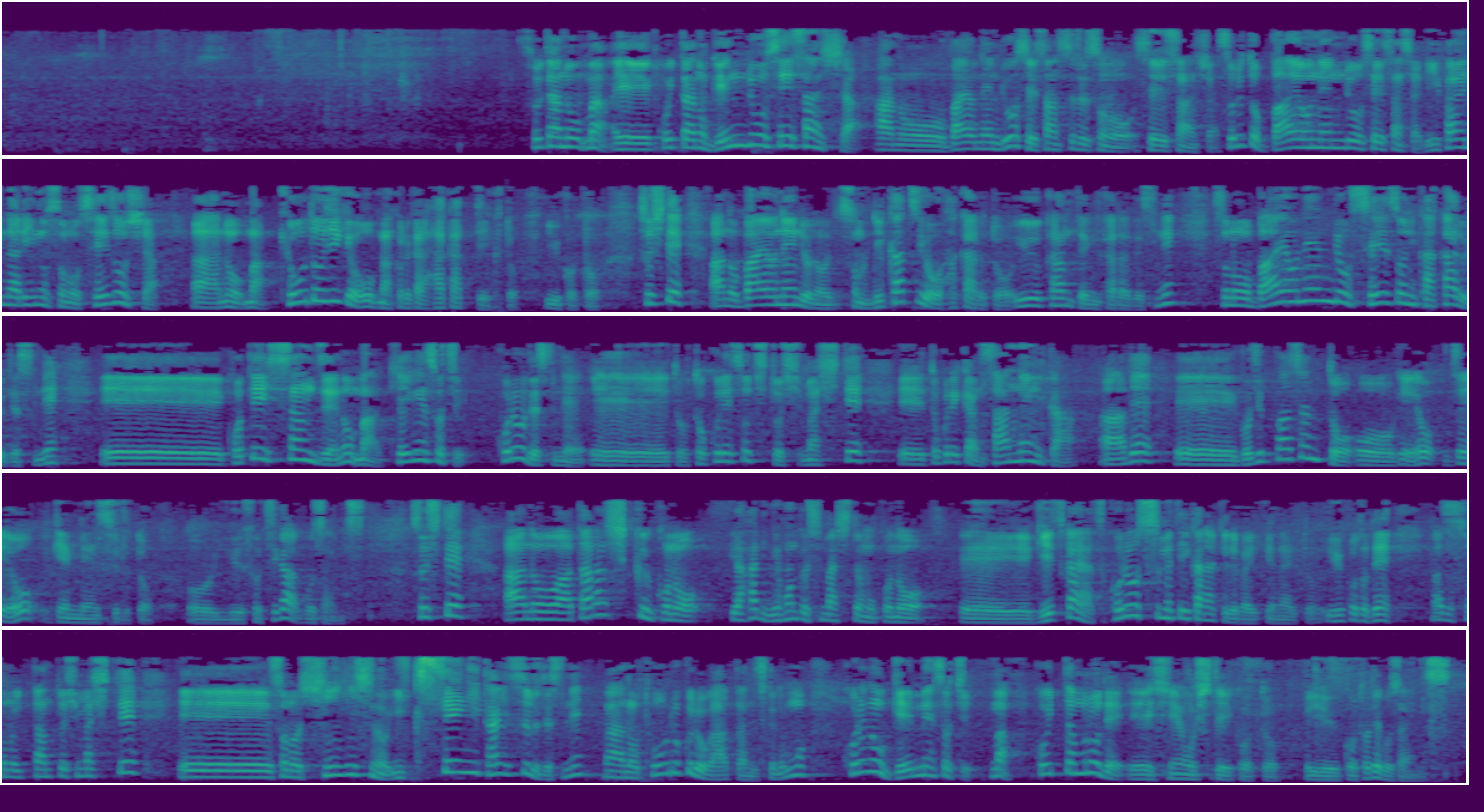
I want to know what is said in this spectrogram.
それであの、まあえー、こういったあの原料生産者、あのバイオ燃料を生産するその生産者、それとバイオ燃料生産者、リファイナリーのその製造者の、まあ、共同事業を、まあ、これから図っていくということ、そしてあのバイオ燃料のその利活用を図るという観点からですね、そのバイオ燃料製造にかかるですね、えー、固定資産税の、まあ、軽減措置、これをですね、えーと、特例措置としまして、えー、特例期間3年間で、えー、50%税を税を減免するという措置がございます。そしてあの新しくこのやはり日本としましてもこの、えー、技術開発これを進めていかなければいけないということでまずその一端としまして、えー、その新品種の育成に対するですね、まあ、あの登録料があったんですけれどもこれの減免措置、まあ、こういったもので支援をしていこうということでございます。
